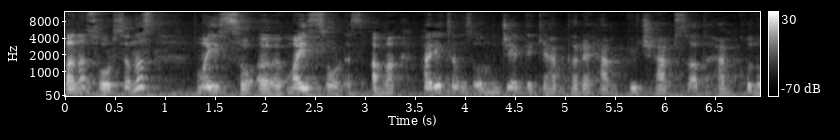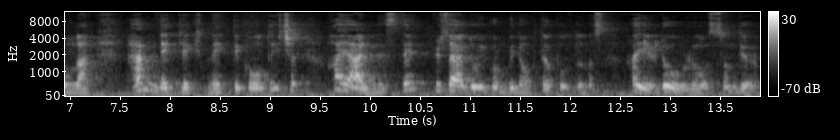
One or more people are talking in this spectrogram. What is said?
Bana sorsanız Mayıs, e, Mayıs sonrası ama haritanız 10. evdeki hem para hem güç hem sadı hem konumlar hem netlik, netlik olduğu için hayalinizde güzel de uygun bir nokta buldunuz. Hayırlı uğurlu olsun diyorum.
